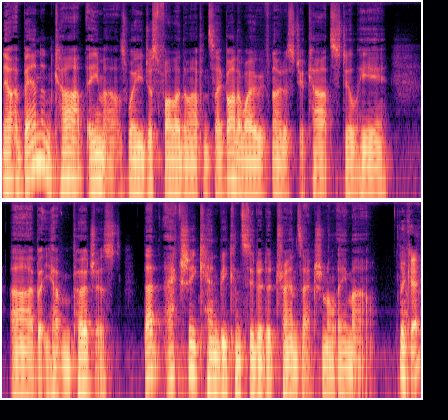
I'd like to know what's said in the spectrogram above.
Now, abandoned cart emails, where you just follow them up and say, by the way, we've noticed your cart's still here, uh, but you haven't purchased, that actually can be considered a transactional email. Okay.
